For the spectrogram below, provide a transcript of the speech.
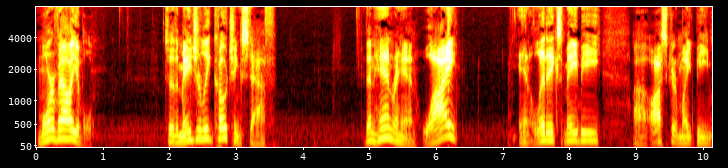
more valuable to the Major League coaching staff than Hanrahan. Why? Analytics, maybe. Uh, Oscar might be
